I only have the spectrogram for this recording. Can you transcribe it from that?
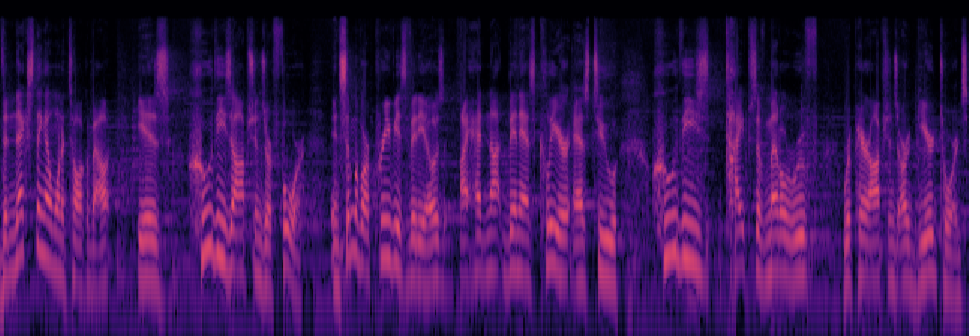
The next thing I want to talk about is who these options are for. In some of our previous videos, I had not been as clear as to who these types of metal roof repair options are geared towards.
